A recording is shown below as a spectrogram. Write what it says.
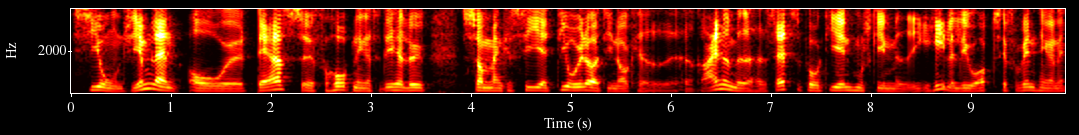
Sions hjemland og øh, deres øh, forhåbninger til det her løb, som man kan sige, at de ryttere, de nok havde, havde regnet med og havde satset på, de endte måske med ikke helt at leve op til forventningerne.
